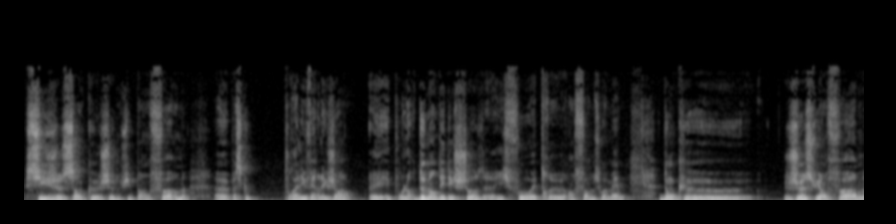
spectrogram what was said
si je sens que je ne suis pas en forme, euh, parce que pour aller vers les gens et, pour leur demander des choses, euh, il faut être en forme soi-même. Donc je suis en forme,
